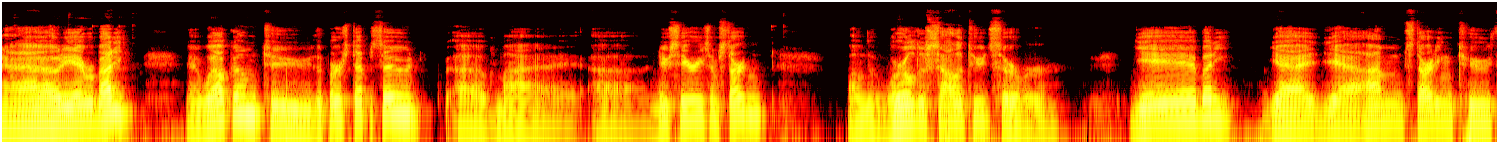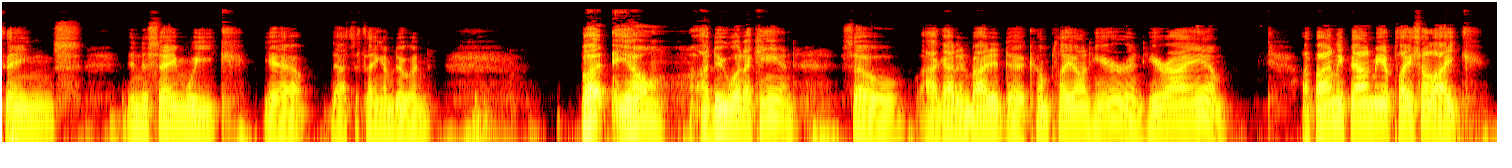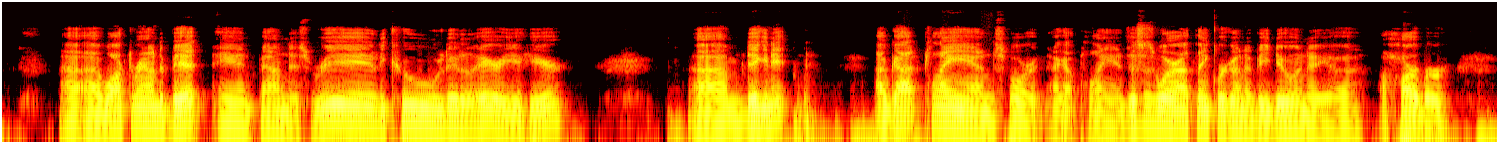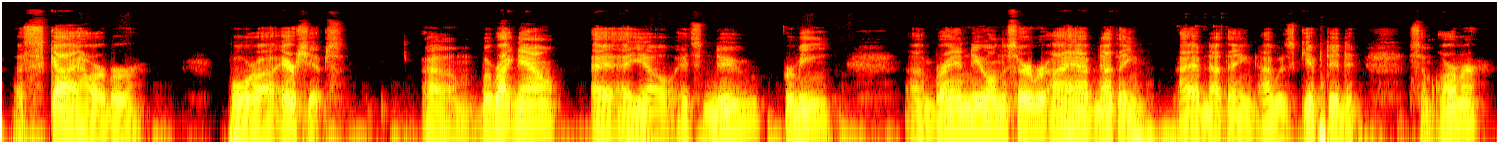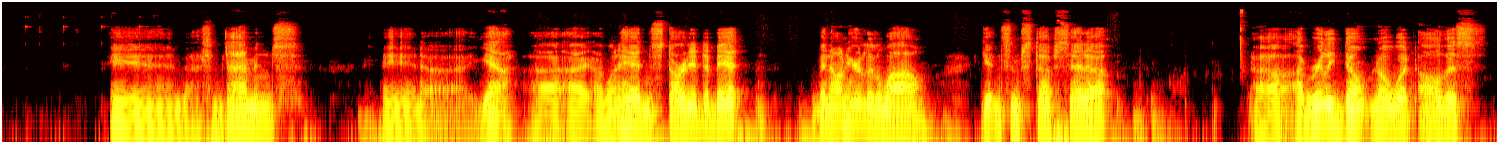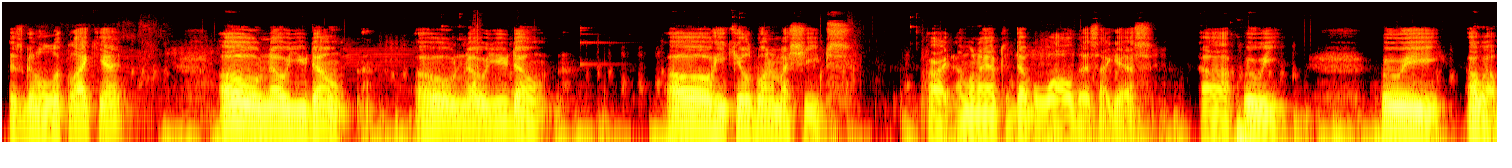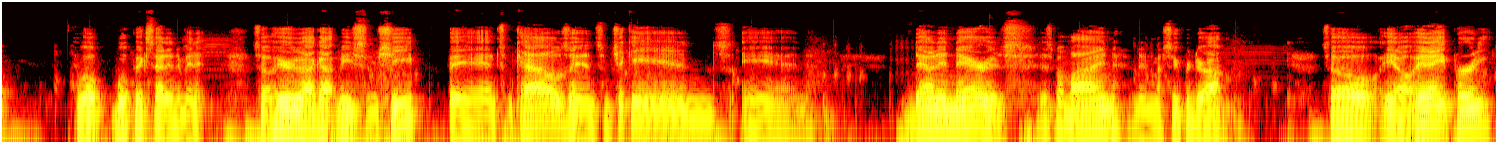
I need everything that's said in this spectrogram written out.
Howdy, everybody, and welcome to the first episode of my uh, new series I'm starting on the World of Solitude server. Yeah, buddy. Yeah, yeah, I'm starting two things in the same week. Yeah, that's the thing I'm doing. But, you know, I do what I can. So I got invited to come play on here, and here I am. I finally found me a place I like uh, I walked around a bit and found this really cool little area here. I'm digging it. I've got plans for it. I got plans. This is where I think we're going to be doing a, uh, a harbor, a sky harbor for uh, airships. Um, but right now, uh, you know, it's new for me. I'm brand new on the server. I have nothing. I have nothing. I was gifted some armor and uh, some diamonds. And uh, yeah, I, I went ahead and started a bit. Been on here a little while, getting some stuff set up. Uh, I really don't know what all this is going to look like yet. Oh, no, you don't. Oh, no, you don't. Oh, he killed one of my sheeps. All right, I'm going to have to double wall this, I guess. Ah, fooey. Fooey. Oh, well. We'll, we'll fix that in a minute. So here I got me some sheep and some cows and some chickens and down in there is is my mine and then my super drop. So you know it ain't pretty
